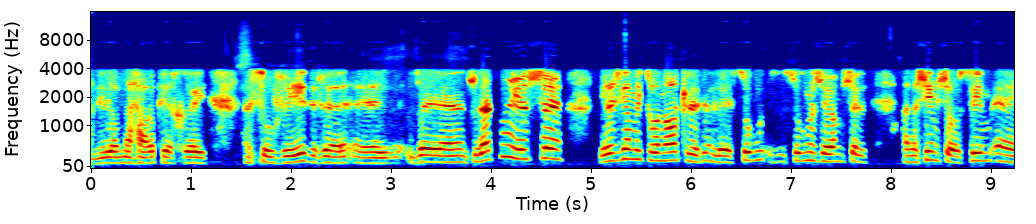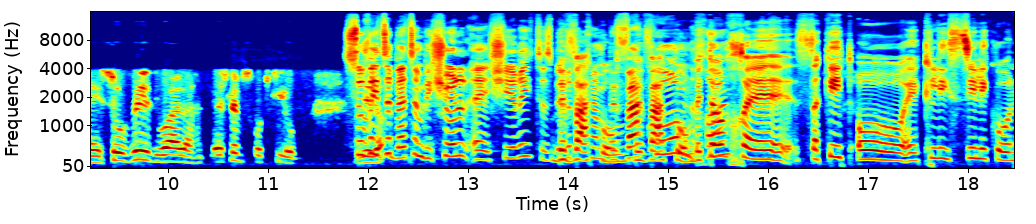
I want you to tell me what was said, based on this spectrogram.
אני לא נהרתי אחרי הסוביד, ו- אה, ואת יודעת מה, יש, אה, יש גם יתרונות לסוג סוג מסוים של אנשים שעושים אה, סוביד, וואלה, יש להם זכות קיום. סוביד לא- זה בעצם בישול, אה, שירי, תסבירי בוואקום, בוואקום, נכון? בתוך אה, שקית או אה, כלי סיליקון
